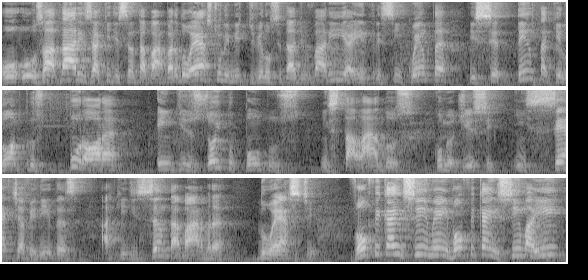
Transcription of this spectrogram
os radares aqui de Santa Bárbara do Oeste, o limite de velocidade varia entre 50 e 70 km por hora em 18 pontos instalados, como eu disse, em sete avenidas aqui de Santa Bárbara do Oeste. Vão ficar em cima, hein? Vão ficar em cima aí,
